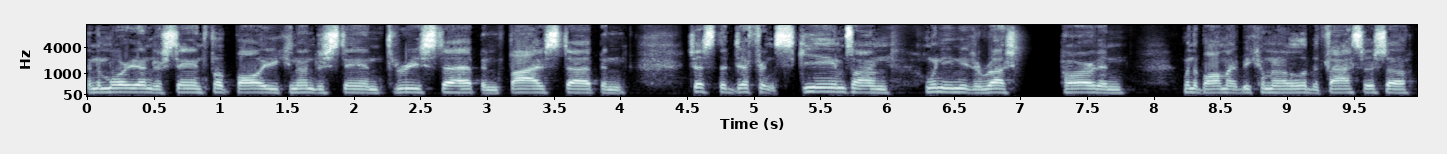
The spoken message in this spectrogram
And the more you understand football, you can understand three step and five step and just the different schemes on when you need to rush hard and when the ball might be coming out a little bit faster. So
